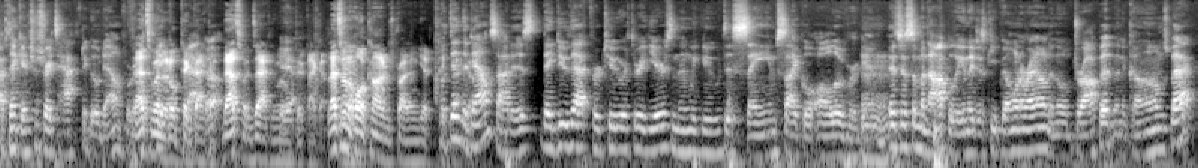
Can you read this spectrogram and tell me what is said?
i think interest rates have to go down for it that's to when it'll pick back, up. That's when exactly when Yeah. it'll pick back up. That's when the whole economy's probably gonna get. Picked up. But picked then the up. downside is they do that for two or three years and then we do the same cycle all over again Mhm. it's just a monopoly and they just keep going around and they'll drop it and then it comes back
